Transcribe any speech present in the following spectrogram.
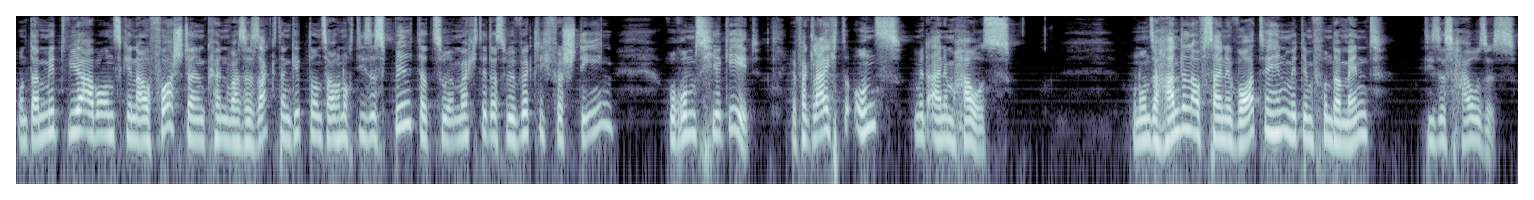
Und damit wir aber uns genau vorstellen können, was er sagt, dann gibt er uns auch noch dieses Bild dazu. Er möchte, dass wir wirklich verstehen, worum es hier geht. Er vergleicht uns mit einem Haus und unser Handeln auf seine Worte hin mit dem Fundament dieses Hauses.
